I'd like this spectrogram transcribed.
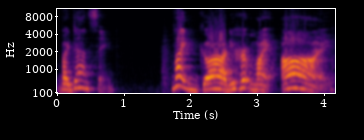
by dancing my god you hurt my eye.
